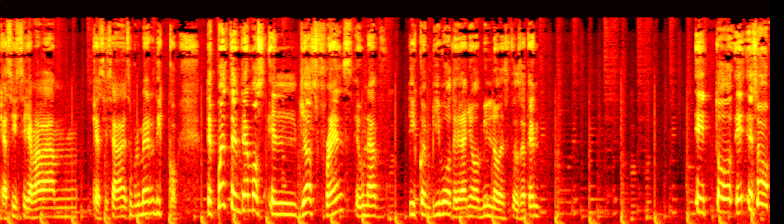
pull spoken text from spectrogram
Que así se llamaba, mm, que así se llamaba su primer disco. Después tendríamos el Just Friends, un disco en vivo del año 1970. Esto, eh, eso,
